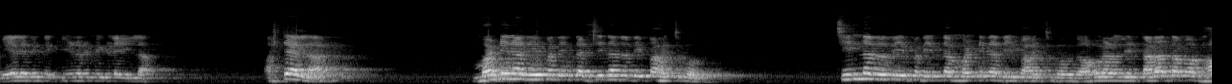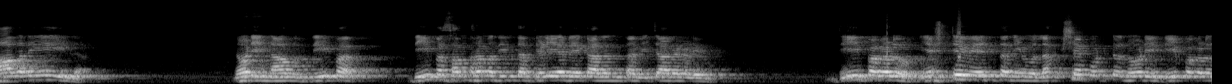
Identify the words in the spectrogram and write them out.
ಮೇಲರಿಮೆ, ಕೀಳರಿಮೆಗಳೇ ಇಲ್ಲ. ಅಷ್ಟೇ ಅಲ್ಲ, ಮಣ್ಣಿನ ದೀಪದಿಂದ ಚಿನ್ನದ ದೀಪ ಹಚ್ಚಬಹುದು. ಚಿನ್ನದ ದೀಪದಿಂದ ಮಣ್ಣಿನ ದೀಪ ಹಚ್ಚಬಹುದು. ಅವುಗಳಲ್ಲಿ ತರತಮ ಭಾವನೆಯೇ ಇಲ್ಲ. ನೋಡಿ, ನಾವು ದೀಪ ದೀಪ ಸಂಭ್ರಮದಿಂದ ತಿಳಿಯಬೇಕಾದಂತ ವಿಚಾರಗಳಿವು. ದೀಪಗಳು ಎಷ್ಟಿವೆ ಅಂತ ನೀವು ಲಕ್ಷ್ಯ ಕೊಟ್ಟು ನೋಡಿ, ದೀಪಗಳು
